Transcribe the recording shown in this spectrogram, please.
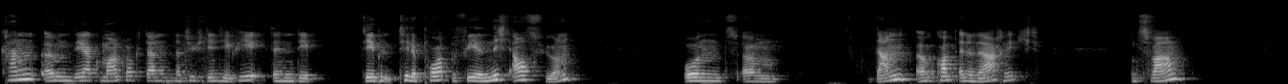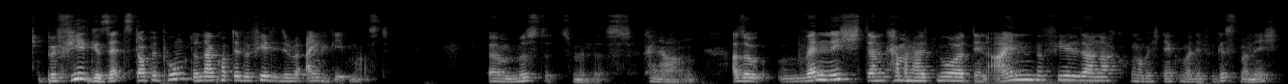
kann ähm, der Command-Block dann natürlich den TP, den, Te Teleportbefehl nicht ausführen. Und ähm, dann ähm, kommt eine Nachricht. Und zwar Befehl gesetzt, Doppelpunkt, und dann kommt der Befehl, den du eingegeben hast. Ähm, müsste zumindest. Keine Ahnung. Also, wenn nicht, dann kann man halt nur den einen Befehl da nachgucken, aber ich denke mal, den vergisst man nicht.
